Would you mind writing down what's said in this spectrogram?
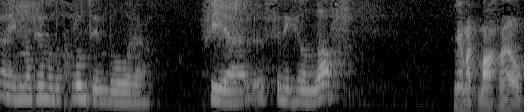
Ja, iemand helemaal de grond inboren. Via, dat vind ik heel laf. Ja, maar het mag wel.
